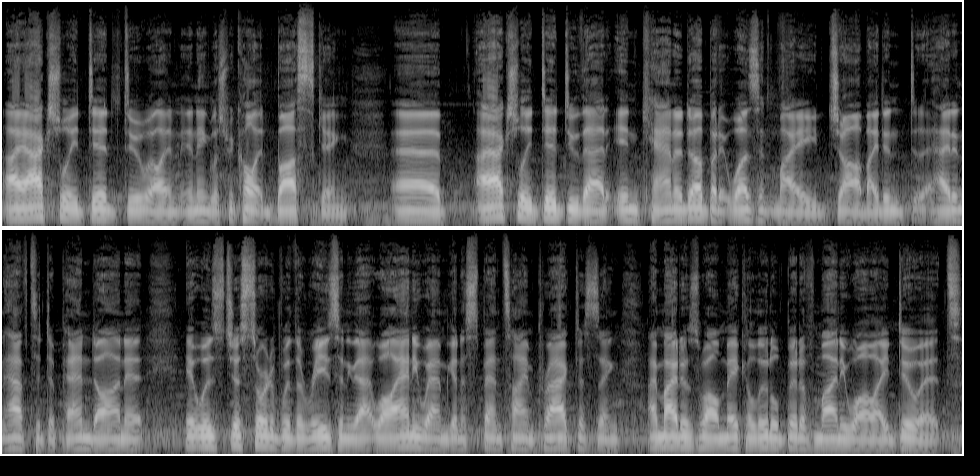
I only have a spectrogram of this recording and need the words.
I actually did do, well, in, in English we call it busking. Uh, I actually did do that in Canada, but it wasn't my job. I didn't. I didn't have to depend on it it was just sort of with the reasoning that, well, anyway, I'm going to spend time practicing. I might as well make a little bit of money while I do it.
